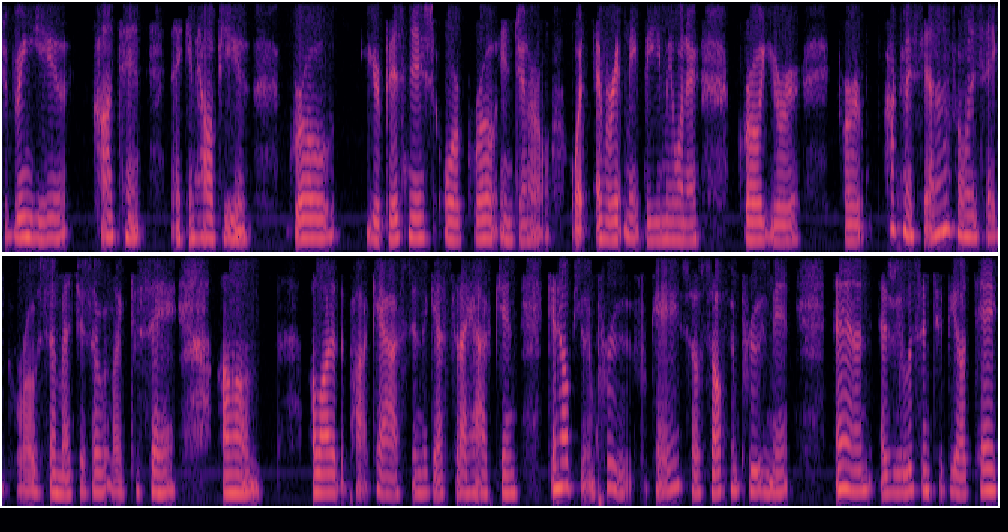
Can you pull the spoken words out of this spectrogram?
to bring you content that can help you grow your business or grow in general, whatever it may be. You may want to grow your, or how can I say, I don't know if I want to say grow so much as I would like to say. Um, a lot of the podcasts and the guests that I have can can help you improve. Okay, so self improvement, and as we listen to Beate,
